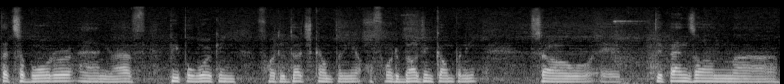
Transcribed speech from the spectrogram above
that's a border and you have people working for the Dutch company or for the Belgian company. So it depends on uh,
